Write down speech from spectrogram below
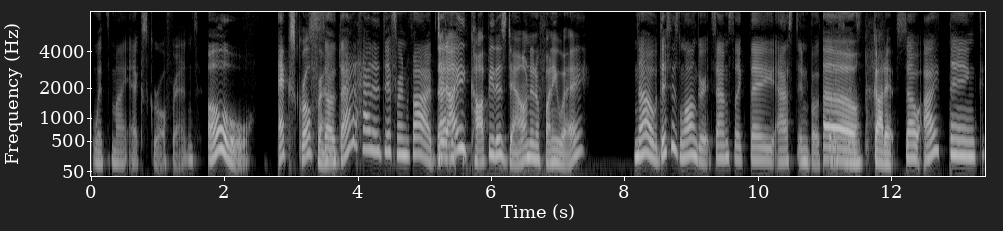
with my ex-girlfriend. Oh, ex girlfriend. So that had a different vibe. That Did I copy this down in a funny way? No, this is longer. It sounds like they asked in both oh, places. Oh, got it. So I think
